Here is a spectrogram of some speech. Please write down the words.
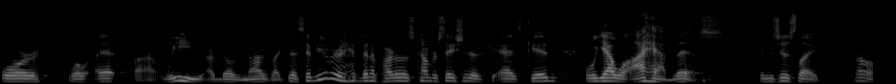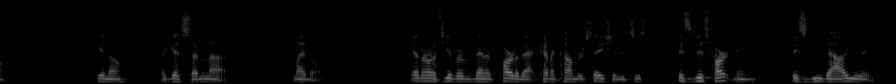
Or, well, uh, uh, we are building ours like this. Have you ever been a part of those conversations as, as kids? Well, yeah, well, I have this. And it's just like, oh, you know, I guess I'm not, I don't. I don't know if you've ever been a part of that kind of conversation. It's just, it's disheartening. It's devaluing.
